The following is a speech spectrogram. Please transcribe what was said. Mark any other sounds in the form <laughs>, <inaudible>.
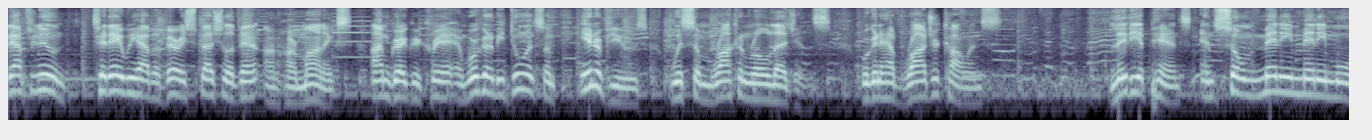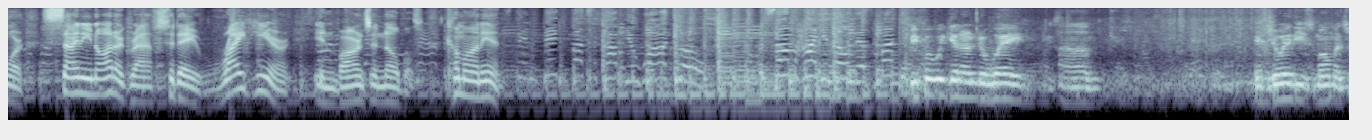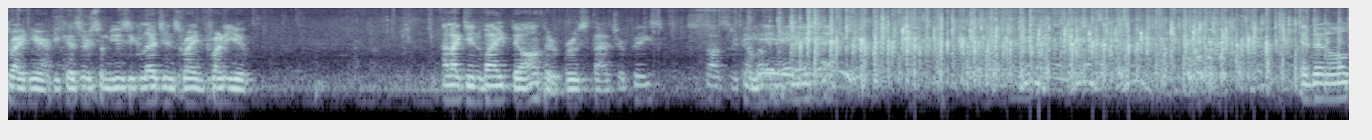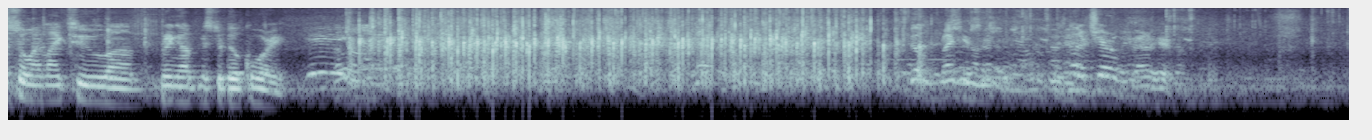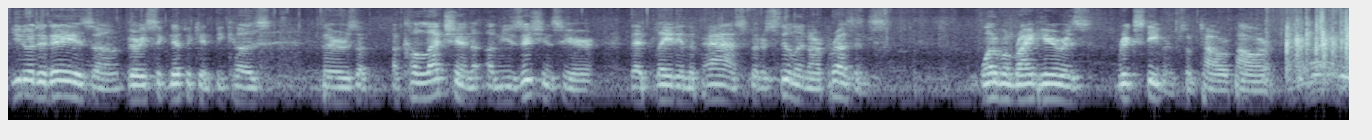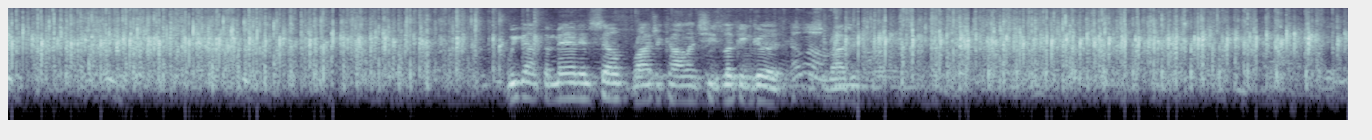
good afternoon. Today we have a very special event on harmonics. I'm Gregory Correa, and we're going to be doing some interviews with some rock and roll legends. We're going to have Roger Collins, Lydia Pence, and so many, many more signing autographs today, right here in Barnes and Nobles. Come on in. Before we get underway, um, enjoy these moments right here because there's some music legends right in front of you. I'd like to invite the author, Bruce Tahsler, please. Thoughts to come up. And then also, I'd like to um, bring up Mr. Bill Quarry. Bill, right here, sir. There's another chair over here. Right over here, You know, today is uh, very significant because there's a, a collection of musicians here that played in the past but are still in our presence. One of them right here is Rick Stevens from Tower of Power. We got the man himself, Roger Collins. She's looking good. Mr. Roger.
